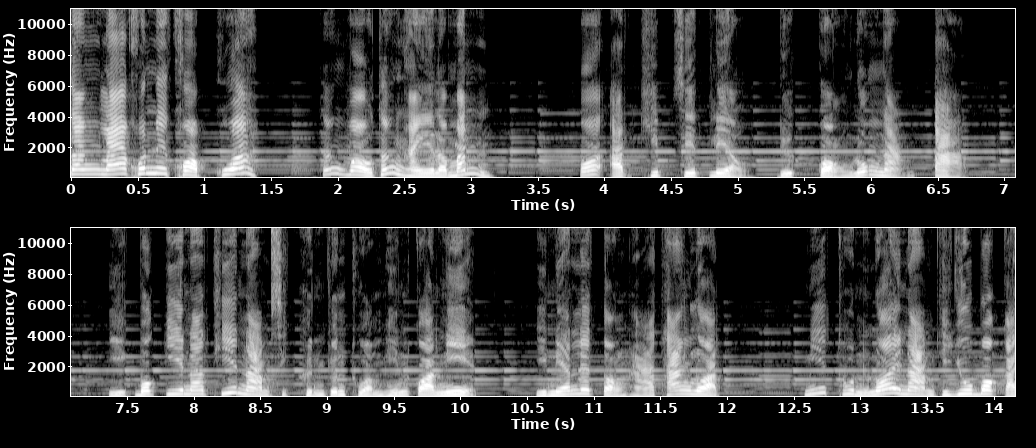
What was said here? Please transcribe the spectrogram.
สั่งลาคนในครอบครัวทั้งเว้าทั้งไห้ละมัน พออัดคลิปเสร็จแล้ว ดึกกล่องลงน้ำตาบอีกบกีนาทีน้ำสิขึ้นจนท่วมหินก้อนนี้ อีเนียนเลยต้องหาทางรอด มีทุนร้อยน้ำที่อยู่บ่ไกล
